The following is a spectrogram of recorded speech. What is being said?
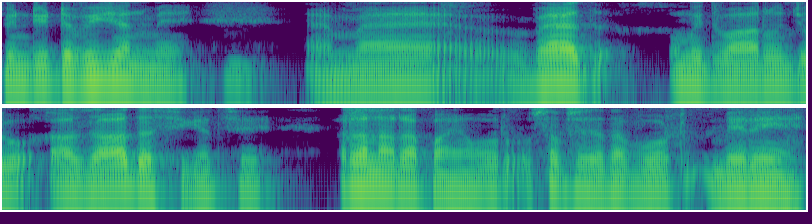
पिंडी डिवीज़न में हम्म। मैं वैद उम्मीदवार हूँ जो आज़ाद हसीियत से रनर अप आए और सबसे ज़्यादा वोट मेरे हैं।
